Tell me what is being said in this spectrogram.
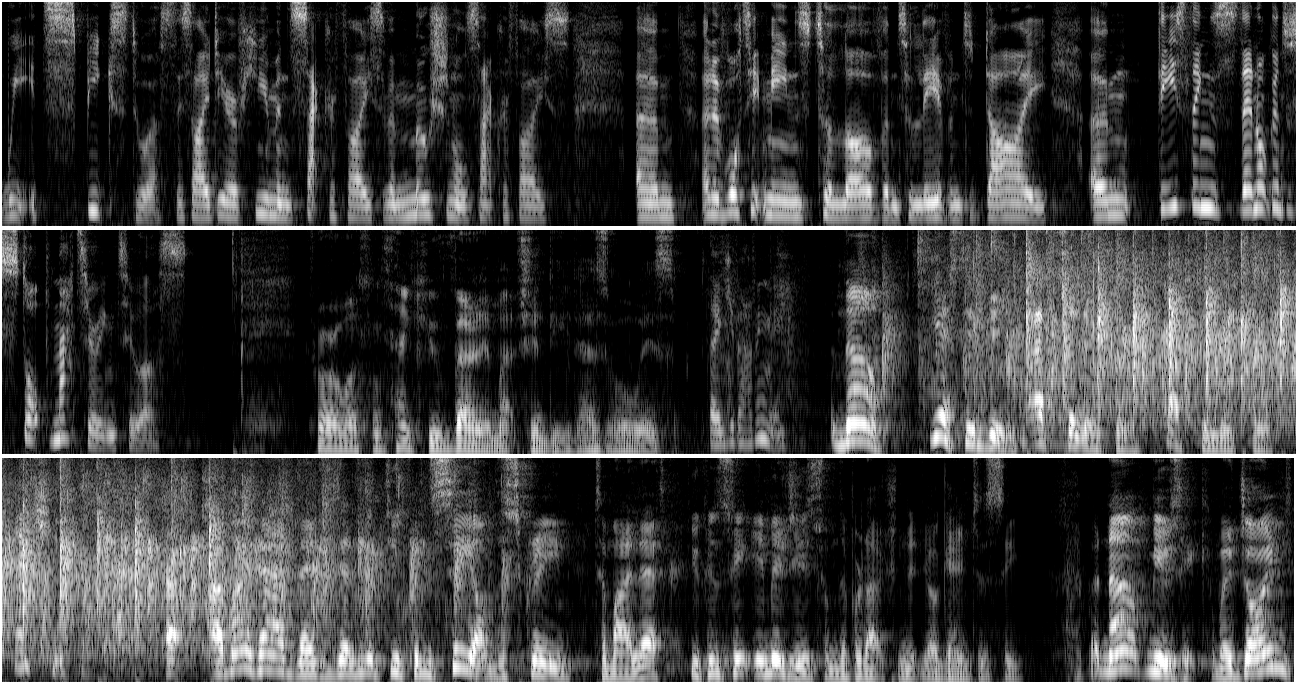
we, it speaks to us, this idea of human sacrifice, of emotional sacrifice um, and of what it means to love and to live and to die. Um, these things, they're not going to stop mattering to us. Flora Wilson, thank you very much indeed, as always. Thank you for having me. Now, yes, indeed, absolutely, absolutely. Thank you. Uh, I might add, ladies and gentlemen, that you can see on the screen to my left, you can see images from the production that you're going to see. But now, music. We're joined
